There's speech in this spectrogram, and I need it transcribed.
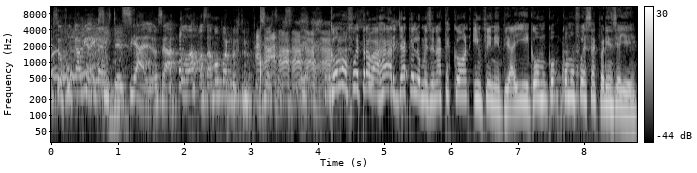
Eso fue un cambio existencial, o sea, todas pasamos por nuestros procesos. ¿Cómo fue trabajar, ya que lo mencionaste con Infinity allí? ¿Cómo, cómo, cómo fue esa experiencia allí?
